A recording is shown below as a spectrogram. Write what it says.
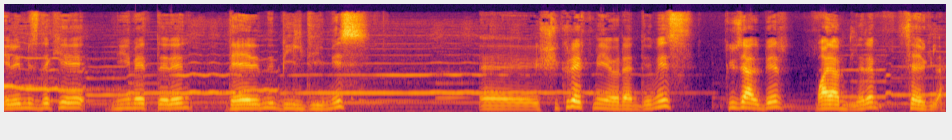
elimizdeki nimetlerin değerini bildiğimiz, eee, şükür etmeyi öğrendiğimiz güzel bir bayram dilerim. Sevgiler.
